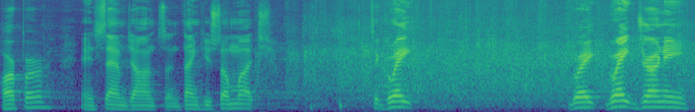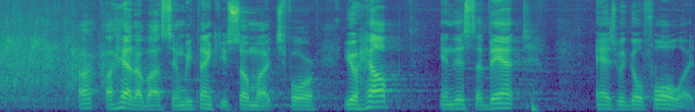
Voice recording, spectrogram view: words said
Harper, and Sam Johnson. Thank you so much. It's a great, great, great journey ahead of us, and we thank you so much for your help in this event as we go forward.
